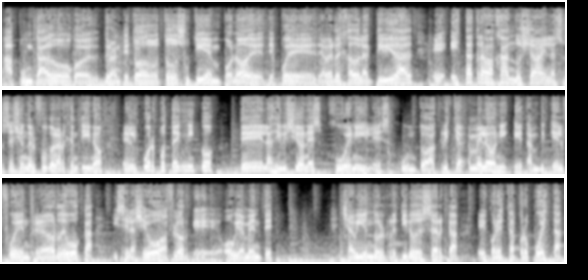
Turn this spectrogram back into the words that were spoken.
apuntado durante todo, todo su tiempo, ¿no? después de, haber dejado la actividad, eh, está trabajando ya en la Asociación del Fútbol Argentino en el cuerpo técnico de las divisiones juveniles, junto a Cristian Meloni, que también que él fue entrenador de Boca y se la llevó a Flor, que obviamente ya viendo el retiro de cerca, eh, con esta propuesta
